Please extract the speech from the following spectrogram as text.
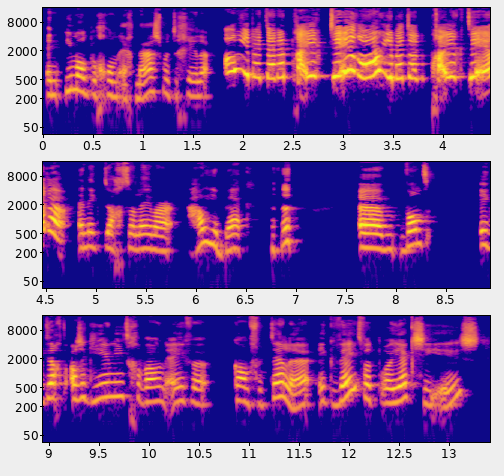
En iemand begon echt naast me te gillen. Oh, je bent aan het projecteren hoor, je bent aan het projecteren. En ik dacht alleen maar, hou je bek. um, want ik dacht, als ik hier niet gewoon even kan vertellen. Ik weet wat projectie is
